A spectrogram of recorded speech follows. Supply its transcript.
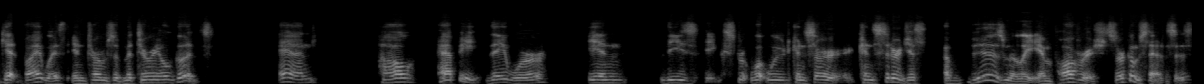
get by with in terms of material goods and how happy they were in these extra, what we would consider consider just abysmally impoverished circumstances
